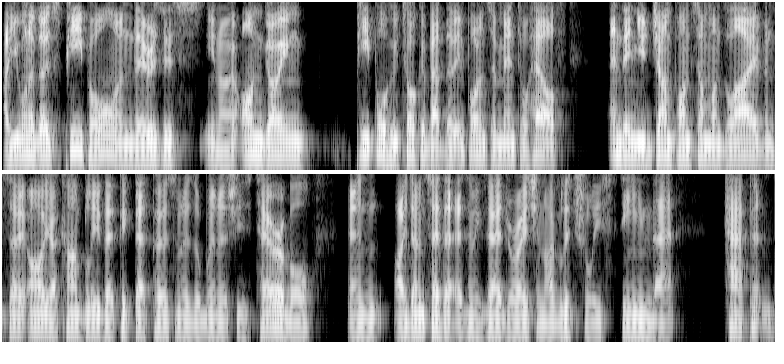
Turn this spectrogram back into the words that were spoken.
are you one of those people and there is this, you know, ongoing people who talk about the importance of mental health and then you jump on someone's live and say, "Oh, yeah, I can't believe they picked that person as a winner. She's terrible." And I don't say that as an exaggeration. I've literally seen that happen.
